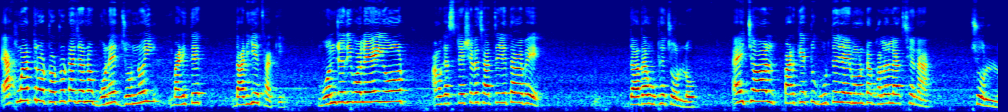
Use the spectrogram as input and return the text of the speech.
একমাত্র টোটোটা যেন বোনের জন্যই বাড়িতে দাঁড়িয়ে থাকে। বোন যদি বলে, এই ওঠ আমাকে স্টেশনে ছাড়তে যেতে হবে। দাদা উঠে চলল। এই চল, পার্কে একটু ঘুরতে যাই, মনটা ভালো লাগছে না। চলল।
